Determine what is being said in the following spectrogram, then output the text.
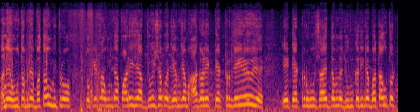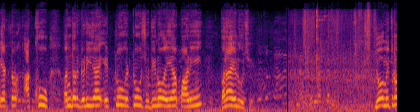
અને હું તમને બતાવું મિત્રો, તો કેટલા ઊંડા પાણી છે. આપ જોઈ શકો જેમ જેમ આગળ એક ટ્રેક્ટર જઈ રહ્યું છે એ ટ્રેક્ટર હું સાહેબ તમને ઝૂમ કરીને બતાવું તો ટ્રેક્ટર આખું અંદર ગળી જાય એટલું એટલું સુધીનું અહીંયા પાણી ભરાયેલું છે. જો મિત્રો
